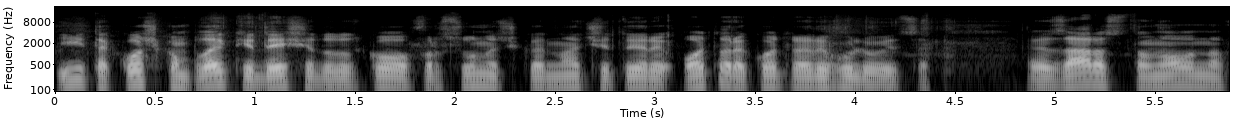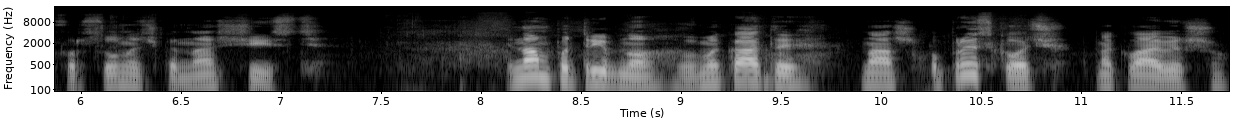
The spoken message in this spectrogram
І також в комплекті йде ще додаткова форсуночка на 4 отвори, котра регулюється. Е, Зараз встановлена форсуночка на 6. І нам потрібно вмикати наш оприскувач на клавішу.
